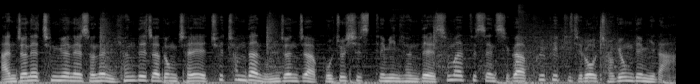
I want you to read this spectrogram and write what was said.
안전의 측면에서는 현대자동차의 최첨단 운전자 보조 시스템인 현대 스마트 센스가 풀패키지로 적용됩니다.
